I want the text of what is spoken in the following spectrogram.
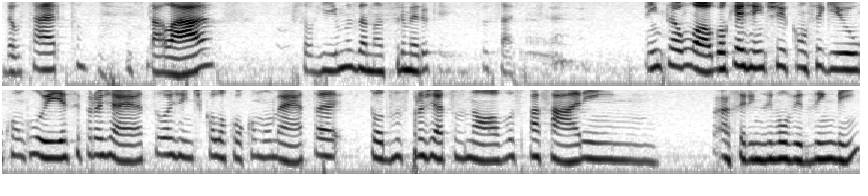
Deu certo, tá lá, sorrimos, é nosso primeiro case de sucesso. Então, logo que a gente conseguiu concluir esse projeto, a gente colocou como meta todos os projetos novos passarem a serem desenvolvidos em BIM.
